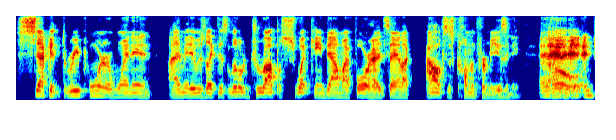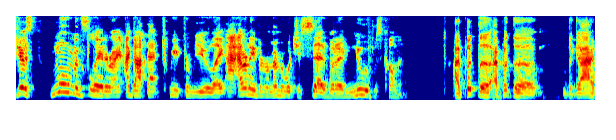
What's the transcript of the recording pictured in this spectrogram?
second three pointer went in, I mean, it was like this little drop of sweat came down my forehead, saying like, Alex is coming for me, isn't he? And, oh. and, and, just moments later, I, I got that tweet from you. Like I, I don't even remember what you said, but I knew it was coming. I put the I put the the guy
